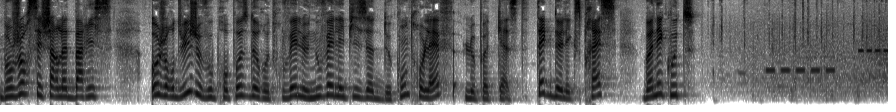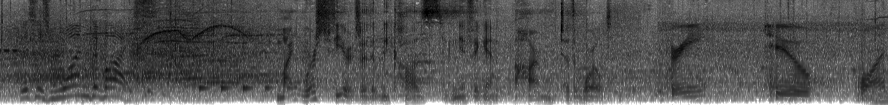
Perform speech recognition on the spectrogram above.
Bonjour, c'est Charlotte Baris. Aujourd'hui, je vous propose de retrouver le nouvel épisode de Contrôle F, le podcast tech de l'Express. Bonne écoute. This is one device. Worst fears are that we cause significant harm to the world. Three, two, one.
